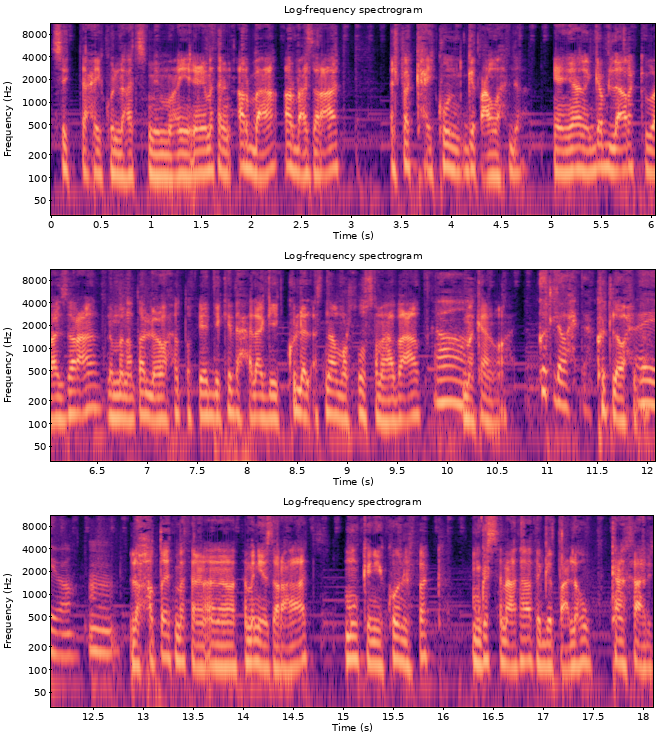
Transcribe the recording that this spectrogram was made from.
ستة حيكون لها تصميم معين. يعني مثلا أربعة أربع زرعات الفك حيكون قطعة واحدة. يعني أنا قبل أركبه على الزرعة لما أطلعه وأحطه في يدي كذا حلاقي كل الأسنان مرصوصة مع بعض آه. مكان واحد. كتلة واحدة. كتلة واحدة. أيوة. مم. لو حطيت مثلا أنا ثمانية زرعات ممكن يكون الفك مقسم على ثلاثة قطع اللي هو كان خارج.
